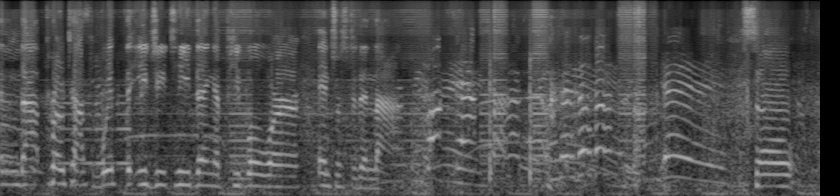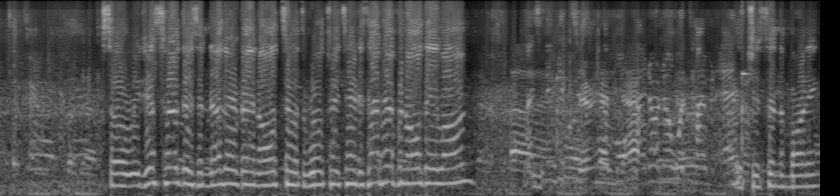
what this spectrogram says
in that protest with the EGT thing if people were interested in that. So, so we just heard there's another event also at the World Trade Center. Does that happen all day long? I think it's just in the morning. I don't know what time it ends. It's just in the morning.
